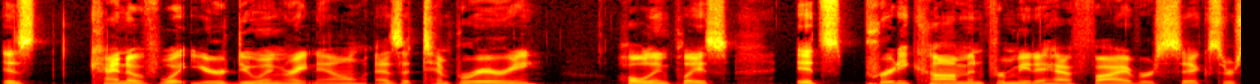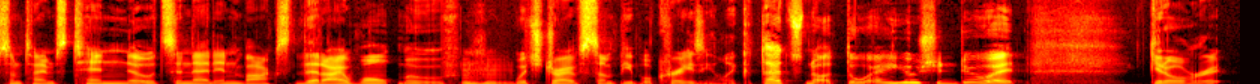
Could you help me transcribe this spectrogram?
is kind of what you're doing right now as a temporary holding place. It's pretty common for me to have five or six or sometimes 10 notes in that inbox that I won't move, mm-hmm. which drives some people crazy. Like, that's not the way you should do it get over it.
